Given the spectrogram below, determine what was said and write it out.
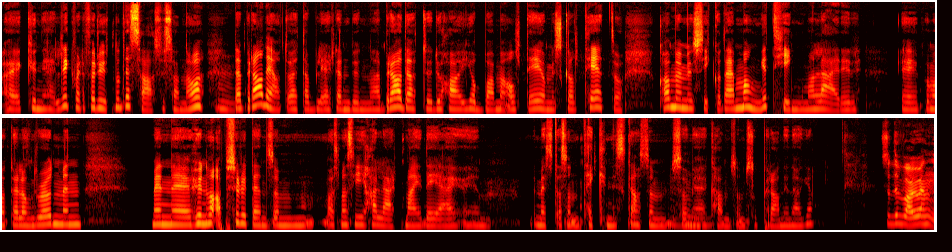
jeg kunne jeg heller ikke vært foruten, og det sa Susanne òg. Mm. Det er bra det at du har etablert den bunnen, det er bra det at du, du har jobba med alt det, og musikalitet og hva med musikk? og det er mange ting man lærer eh, på en måte along the road, men, men eh, hun var absolutt den som hva skal man si, har lært meg det jeg eh, mest av sånn teknisk da, som, som jeg kan som sopran i dag. Ja. Så det var jo en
